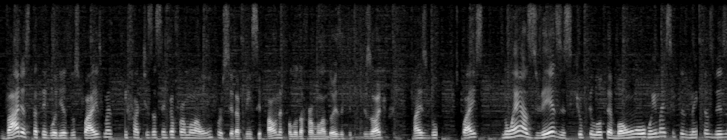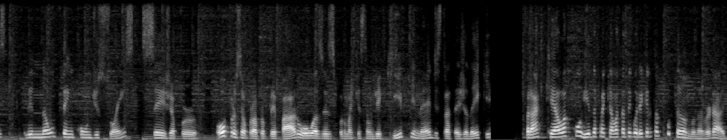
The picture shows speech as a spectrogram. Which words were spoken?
Várias categorias dos quais, mas enfatiza sempre a Fórmula 1 por ser a principal, né? Falou da Fórmula 2 aqui do episódio, mas do quais não é às vezes que o piloto é bom ou ruim, mas simplesmente às vezes ele não tem condições, seja por ou para o seu próprio preparo ou às vezes por uma questão de equipe, né, de estratégia da equipe, para aquela corrida, para aquela categoria que ele está disputando, não é verdade?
